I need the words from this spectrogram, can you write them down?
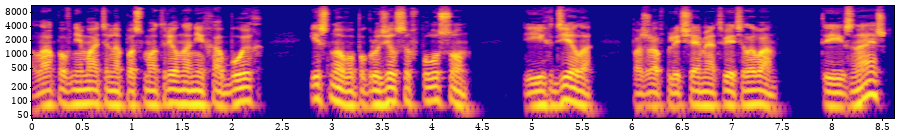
Лапа внимательно посмотрел на них обоих и снова погрузился в полусон. «И их дело», — пожав плечами, ответил Иван. «Ты их знаешь?»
